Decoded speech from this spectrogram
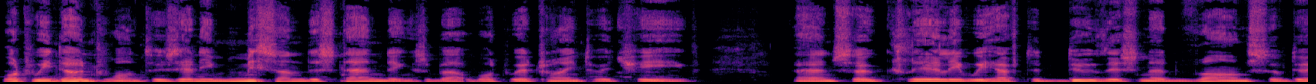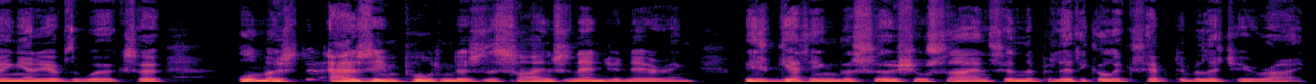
What we don't want is any misunderstandings about what we're trying to achieve. And so clearly we have to do this in advance of doing any of the work. So almost as important as the science and engineering is getting the social science and the political acceptability right.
